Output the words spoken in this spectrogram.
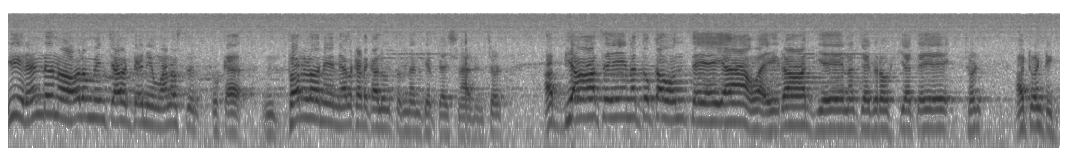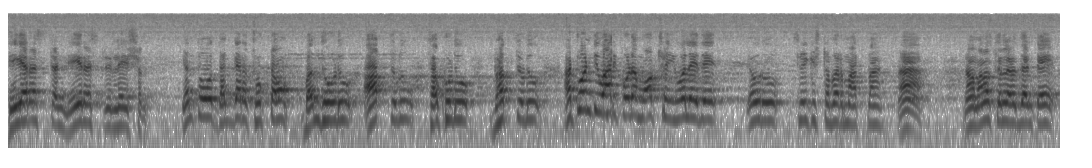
ఈ రెండును అవలంబించావంటే నీ మనస్సు ఒక త్వరలోనే నిలకడ కలుగుతుందని చెప్పేసినాడు చూడు. అభ్యాసేన తుక ఉంతేయ వైరాగ్యేన చ చూడండి అటువంటి డియరెస్ట్ అండ్ నియరెస్ట్ రిలేషన్ ఎంతో దగ్గర చుట్టం బంధువుడు ఆప్తుడు సఖుడు భక్తుడు అటువంటి వారికి కూడా మోక్షం ఇవ్వలేదే. ఎవరు? శ్రీకృష్ణ పరమాత్మ. ఆ, నా మనసులో లేదంటే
